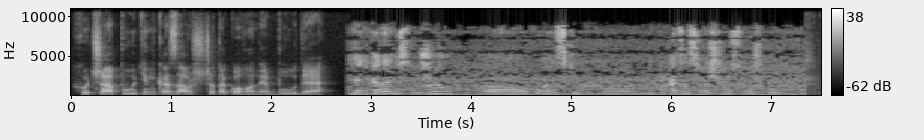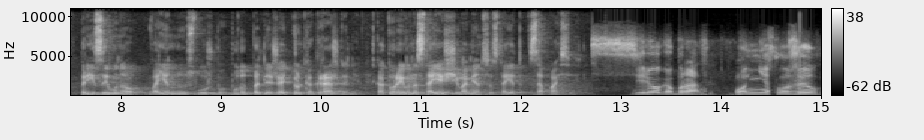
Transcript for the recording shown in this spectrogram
хоча Путін казав, що такого не буде. Я никогда не служил э, воинских, э, не проходил срочную службу. Призыву на военную службу будут подлежать только граждане, которые в настоящий момент состоят в запасе. Серега, брат, он не служил.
